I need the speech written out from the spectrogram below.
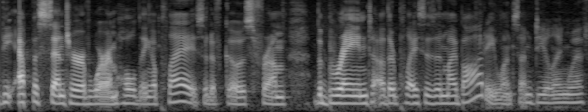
the epicenter of where i'm holding a play sort of goes from the brain to other places in my body once i'm dealing with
